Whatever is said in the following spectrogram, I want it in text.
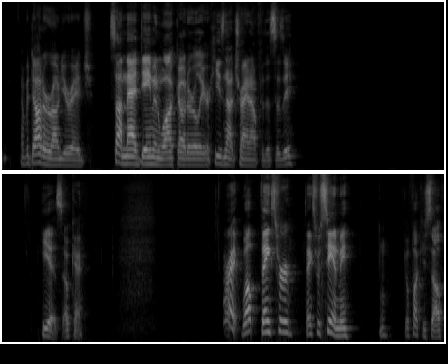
I have a daughter around your age. Saw Matt Damon walk out earlier. He's not trying out for this, is he? He is. Okay. All right. Well, thanks for thanks for seeing me. Go fuck yourself.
